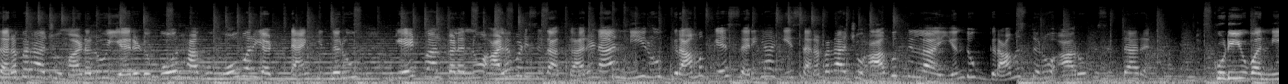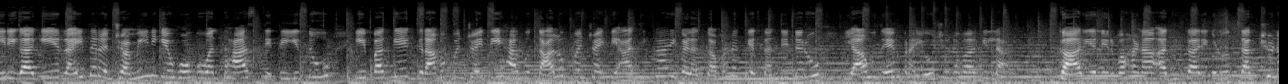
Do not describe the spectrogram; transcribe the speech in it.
ಸರಬರಾಜು ಮಾಡಲು ಎರಡು ಬೋರ್ ಹಾಗೂ ಓವರ್ ಹೆಡ್ ಟ್ಯಾಂಕ್ ಇದ್ದರೂ ಗೇಟ್ ವಾಲ್ಗಳನ್ನು ಅಳವಡಿಸದ ಕಾರಣ ನೀರು ಗ್ರಾಮಕ್ಕೆ ಸರಿಯಾಗಿ ಸರಬರಾಜು ಆಗುತ್ತಿಲ್ಲ ಎಂದು ಗ್ರಾಮಸ್ಥರು ಆರೋಪಿಸಿದ್ದಾರೆ. ಕುಡಿಯುವ ನೀರಿಗಾಗಿ ರೈತರ ಜಮೀನಿಗೆ ಹೋಗುವಂತಹ ಸ್ಥಿತಿ ಇದ್ದು ಈ ಬಗ್ಗೆ ಗ್ರಾಮ ಪಂಚಾಯಿತಿ ಹಾಗೂ ತಾಲೂಕ್ ಪಂಚಾಯಿತಿ ಅಧಿಕಾರಿಗಳ ಗಮನಕ್ಕೆ ತಂದಿದ್ದರೂ ಯಾವುದೇ ಪ್ರಯೋಜನವಾಗಿಲ್ಲ. ಕಾರ್ಯನಿರ್ವಹಣಾ ಅಧಿಕಾರಿಗಳು ತಕ್ಷಣ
